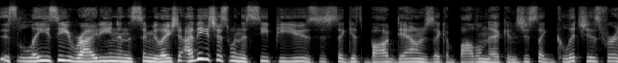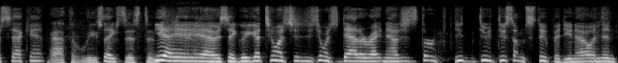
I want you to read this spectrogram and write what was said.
it's lazy writing in the simulation. I think it's just when the CPU is just like gets bogged down, it's like a bottleneck and it's just like glitches for a second. path of least like- resistance. Yeah, yeah, yeah. It's like we got too much too much data right now. Just throw, do, do do something stupid, you know, and then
